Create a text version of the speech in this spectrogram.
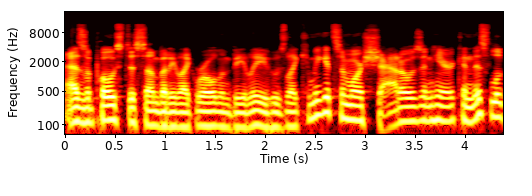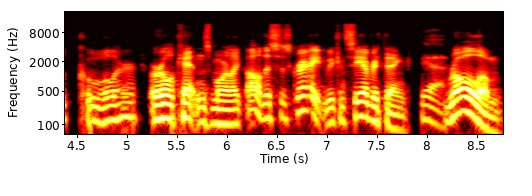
as opposed to somebody like Rowland V. Lee who's like, can we get some more shadows in here? Can this look cooler? Earl Kenton's more like, oh, this is great. We can see everything. yeah, Roll them.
